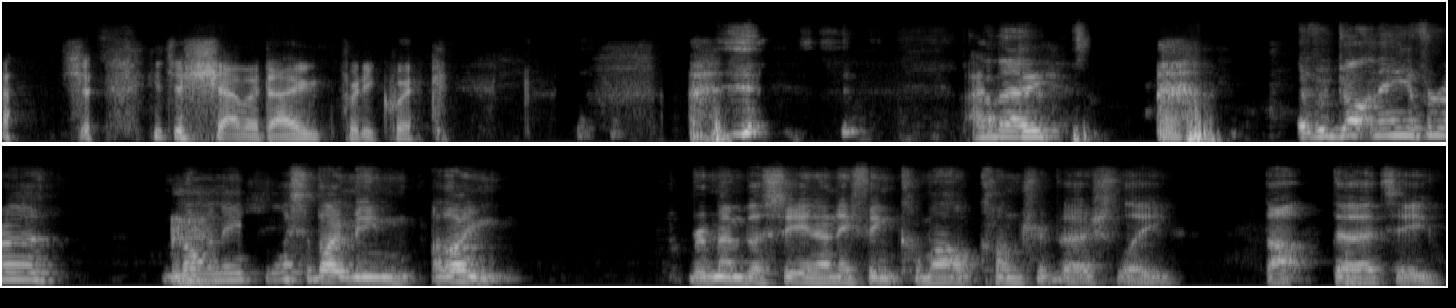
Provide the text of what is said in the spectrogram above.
you just shower down pretty quick. And And then, have we got any other uh, nominees? I don't mean I don't remember seeing anything come out controversially that dirty.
